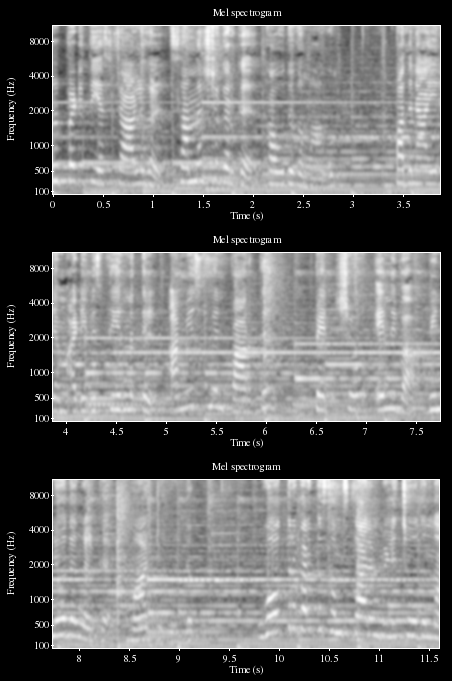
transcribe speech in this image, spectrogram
ഉൾപ്പെടുത്തിയ സ്റ്റാളുകൾ സന്ദർശകർക്ക് കൗതുകമാകും. പതിനായിരം അടി വിസ്തീർണത്തിൽ അമ്യൂസ്മെന്റ് പാർക്ക് പെറ്റ് ഷോ എന്നിവ വിനോദങ്ങൾക്ക് മാറ്റുകൂട്ടും ഗോത്രവർഗ സംസ്കാരം വിളിച്ചോതുന്ന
